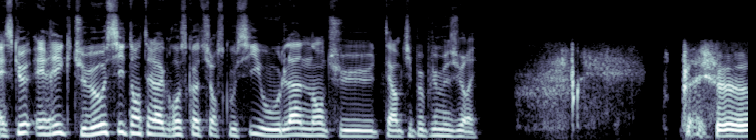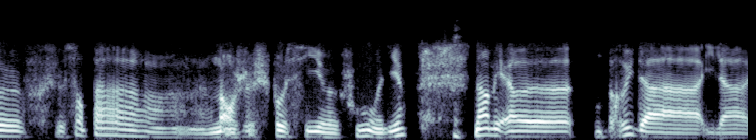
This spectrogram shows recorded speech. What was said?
Est-ce que Eric, tu veux aussi tenter la grosse cote sur ce coup-ci ou là, non, tu es un petit peu plus mesuré? Je je sens pas. non, je, ne suis pas aussi euh, fou, on va dire. Non, mais euh, Rude a, il a,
